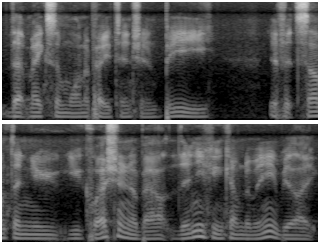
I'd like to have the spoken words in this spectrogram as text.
that makes them want to pay attention. B if it's something you you question about, then you can come to me and be like,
